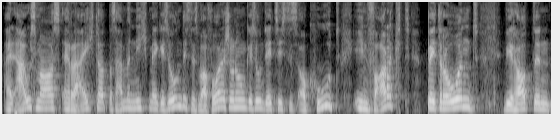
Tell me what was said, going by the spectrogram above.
ein Ausmaß erreicht hat, das einfach nicht mehr gesund ist. Es war vorher schon ungesund, jetzt ist es akut, Infarkt bedrohend. Wir hatten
